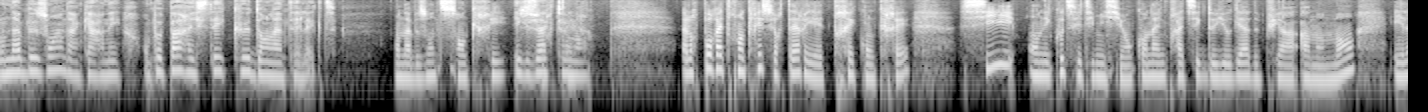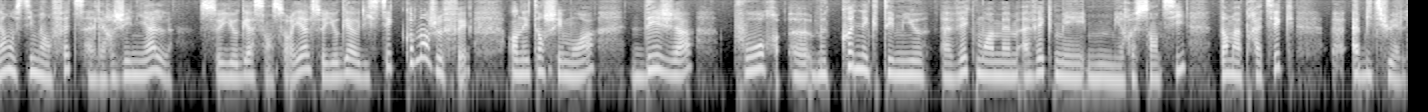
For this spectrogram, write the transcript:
on a besoin d'incarner. On ne peut pas rester que dans l'intellect. On a besoin de s'ancrer. Exactement. Alors pour être ancré sur Terre et être très concret, si on écoute cette émission, qu'on a une pratique de yoga depuis un, un moment, et là on se dit mais en fait ça a l'air génial ce yoga sensoriel, ce yoga holistique, comment je fais en étant chez moi déjà pour euh, me connecter mieux avec moi-même, avec mes, ressentis dans ma pratique euh, habituelle?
